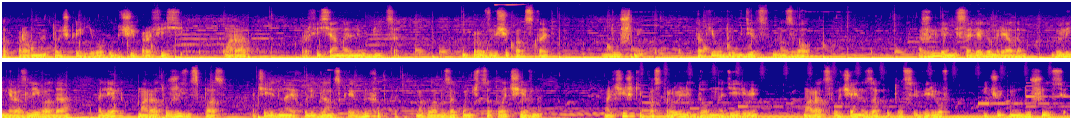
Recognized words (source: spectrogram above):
отправной точкой его будущей профессии. Марат – профессиональный убийца. И прозвище подстать – Душный. Так его друг детства назвал. Жили они с Олегом рядом, были не разлей вода. Олег Марату жизнь спас. Очередная хулиганская выходка могла бы закончиться плачевно. Мальчишки построили дом на дереве. Марат случайно запутался в веревку и чуть не удушился.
